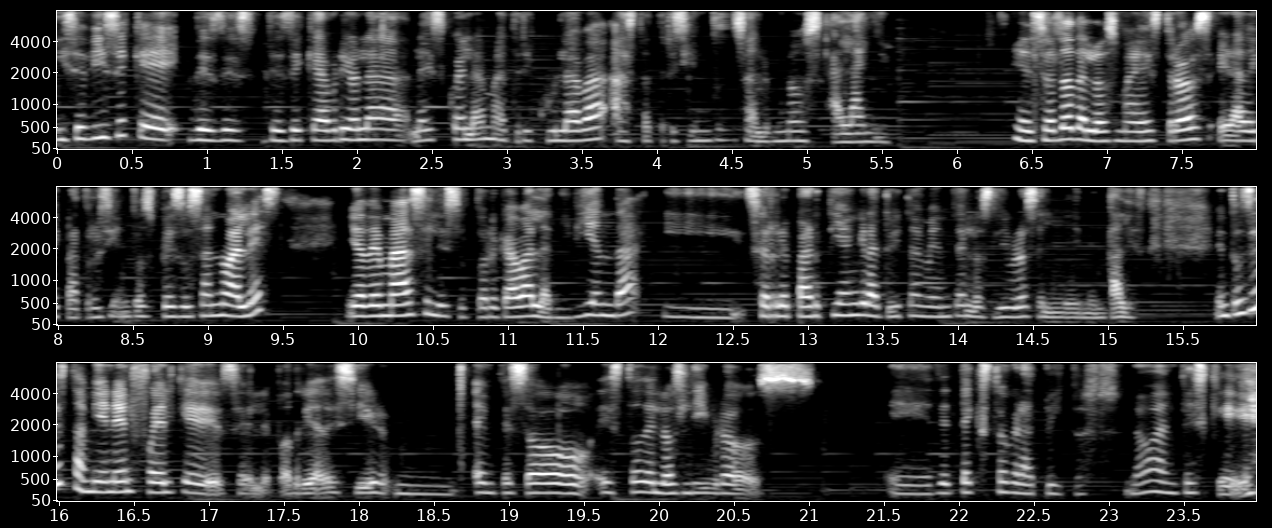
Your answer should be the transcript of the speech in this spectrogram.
y se dice que desde, desde que abrió la, escuela matriculaba hasta 300 alumnos al año. El sueldo de los maestros era de 400 pesos anuales y además se les otorgaba la vivienda y se repartían gratuitamente los libros elementales. Entonces también él fue el que se le podría decir, mm, empezó esto de los libros eh, de texto gratuitos, ¿no? Antes que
